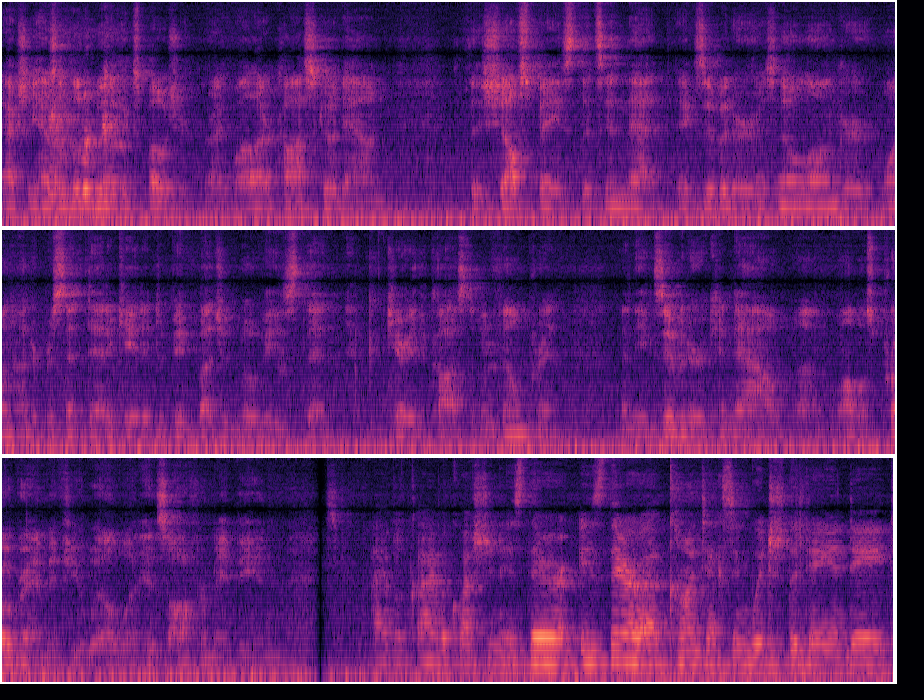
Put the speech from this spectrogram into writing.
actually has a little bit of exposure, right? While our costs go down, the shelf space that's in that exhibitor is no longer 100% dedicated to big budget movies that could carry the cost of a film print. And the exhibitor can now uh, almost program, if you will, what his offer may be. And I have a, I have a question. Is there is there a context in which the day and date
